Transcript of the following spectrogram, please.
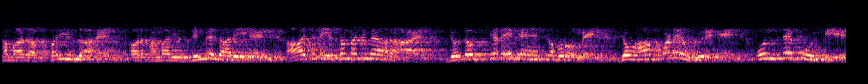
हमारा फरीजा है और हमारी ज़िम्मेदारी है। आज नहीं समझ में आ रहा है। जो लोग चले गए हैं कब्रों में, जो वहाँ पड़े हुए हैं, उनसे पूछिए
